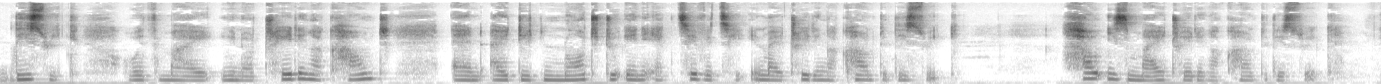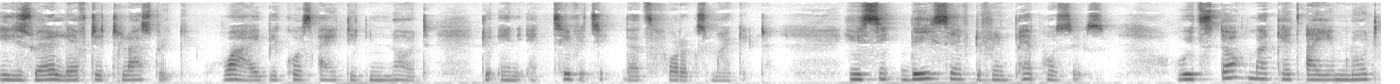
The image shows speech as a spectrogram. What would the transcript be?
this week with my you know trading account and I did not do any activity in my trading account this week. How is my trading account this week? It is where I left it last week. Why? Because I did not do any activity. That's forex market. You see, they serve different purposes. With stock market, I am not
